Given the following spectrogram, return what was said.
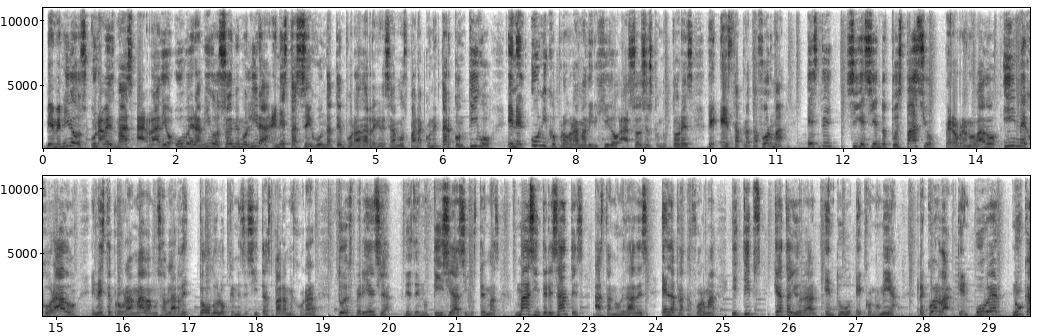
Bienvenidos una vez más a Radio Uber, amigos. Soy Memo Lira. En esta segunda temporada regresamos para conectar contigo en el único programa dirigido a socios conductores de esta plataforma. Este sigue siendo tu espacio, pero renovado y mejorado. En este programa vamos a hablar de todo lo que necesitas para mejorar tu experiencia, desde noticias y los temas más interesantes hasta novedades en la plataforma y tips que te ayudarán en tu economía. Recuerda que en Uber nunca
